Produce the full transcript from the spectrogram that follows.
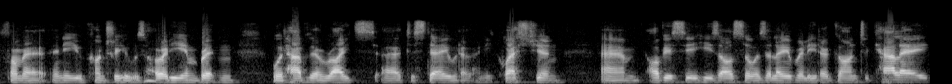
from a, an EU country who was already in Britain would have their rights uh, to stay without any question. Um, obviously, he's also, as a Labour leader, gone to Calais,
